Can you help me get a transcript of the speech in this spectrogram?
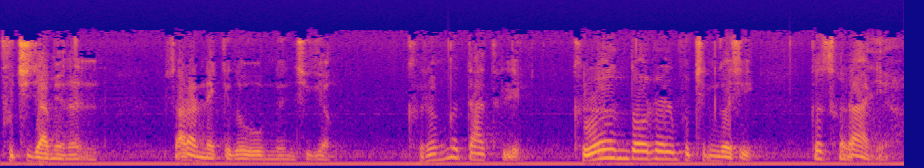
붙이자면은 쌀안내기도 없는 지경. 그런 것 다 틀림. 그런 도를 붙인 것이 그 선 아니야.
